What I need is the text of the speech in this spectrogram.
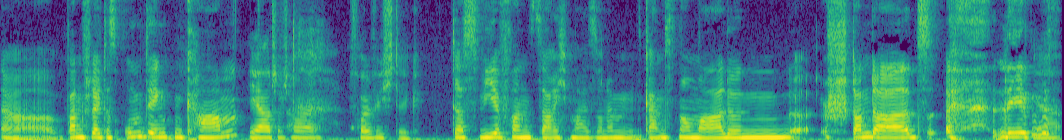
äh, wann vielleicht das Umdenken kam. Ja, total. Voll wichtig dass wir von, sag ich mal, so einem ganz normalen äh, Standardleben, ja.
